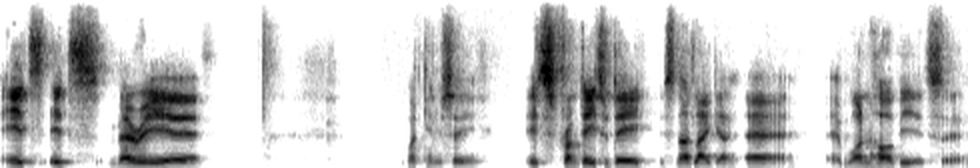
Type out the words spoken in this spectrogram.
it's it's very uh, what can you say? It's from day to day. It's not like a, a, a one hobby. It's uh,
